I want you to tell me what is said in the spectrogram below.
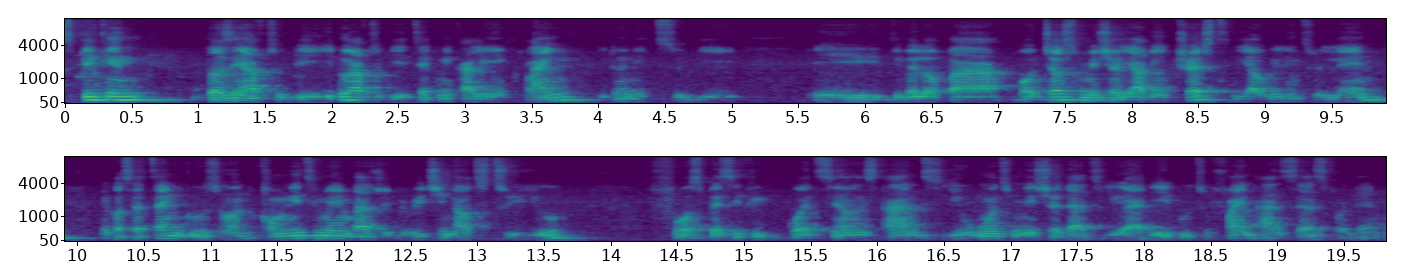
speaking doesn't have to be you don't have to be technically inclined. You don't need to be a developer, but just make sure you have interest, you are willing to learn, because as time goes on, community members will be reaching out to you for specific questions and you want to make sure that you are able to find answers for them.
